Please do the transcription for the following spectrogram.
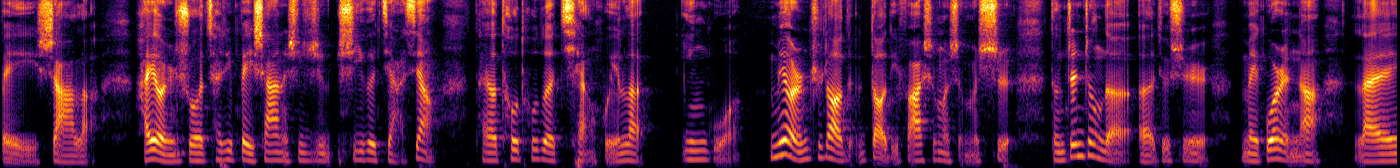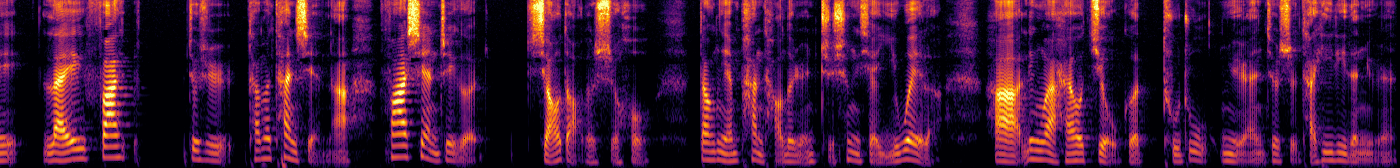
被杀了。还有人说他这被杀呢是是是一个假象，他要偷偷的潜回了英国。没有人知道到底发生了什么事。等真正的呃，就是美国人呢来来发，就是他们探险呢，发现这个小岛的时候，当年叛逃的人只剩下一位了，哈，另外还有九个土著女人，就是塔希利的女人，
